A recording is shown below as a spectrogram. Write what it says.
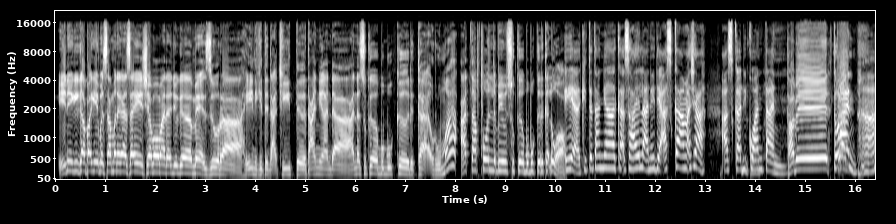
Ini Gegar Pagi bersama dengan saya Syah Muhammad dan juga Mek Zura. Ini kita nak cerita tanya anda. Anda suka berbuka dekat rumah ataupun lebih suka berbuka dekat luar? Ya, kita tanya Kak Suhaila ni dia askar Mak Syah. Askar di Kuantan. Tabit! Tuan. Ha.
